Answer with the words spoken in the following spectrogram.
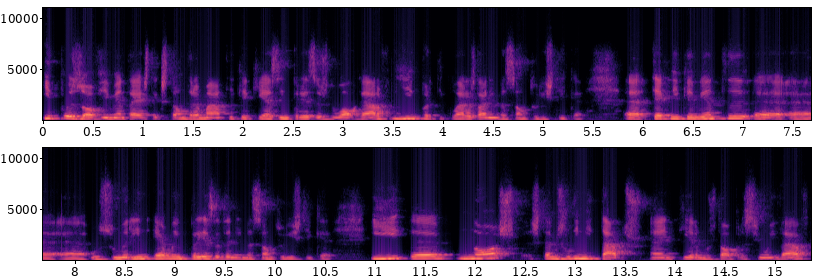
E depois, obviamente, há esta questão dramática que é as empresas do Algarve e, em particular, as da animação turística. Uh, tecnicamente, uh, uh, o Submarino é uma empresa de animação turística e nós estamos limitados em termos de operacionalidade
